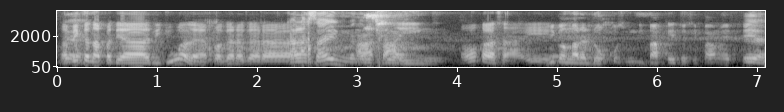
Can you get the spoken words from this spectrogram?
Tapi Ya. kenapa dia dijual ya? Apa gara-gara kalah saing menurut kalah saing Oh kalah jadi saing. kalau nggak ada Doku sebenarnya dipakai itu si Pamer iya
